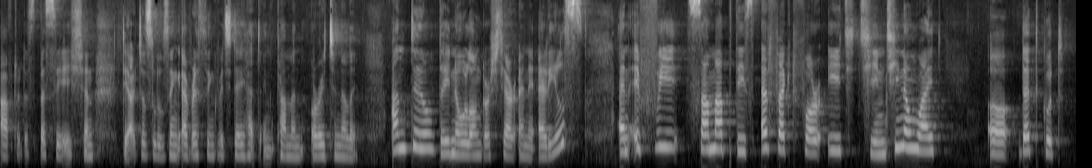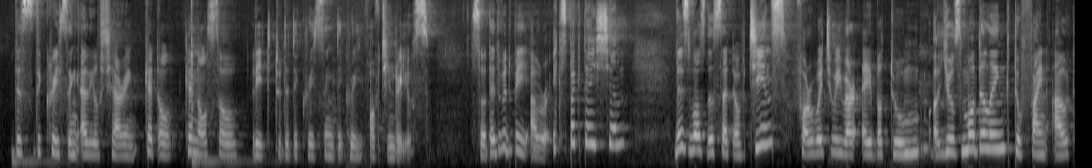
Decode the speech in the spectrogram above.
after the speciation. They are just losing everything which they had in common originally, until they no longer share any alleles. And if we sum up this effect for each gene genome wide, uh, that could this decreasing allele sharing can also lead to the decreasing degree of gene reuse. So that would be our expectation. This was the set of genes for which we were able to uh, use modeling to find out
